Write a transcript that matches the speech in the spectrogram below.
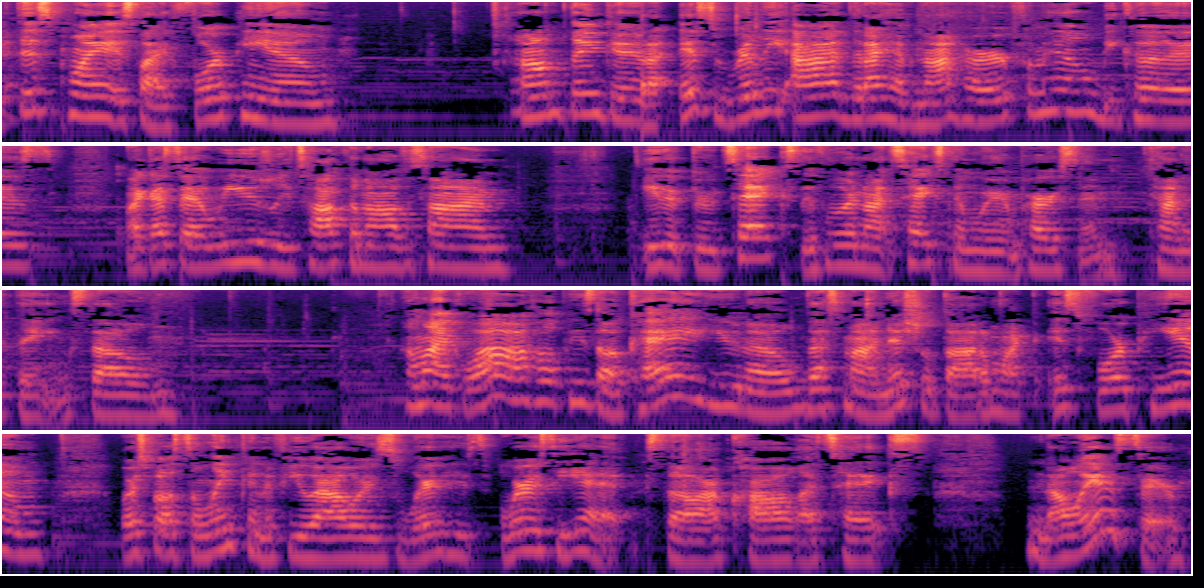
At this point, it's like 4 p.m. I'm thinking it's really odd that I have not heard from him because, like I said, we usually talking all the time either through text. If we're not texting, we're in person kind of thing. So I'm like, wow, I hope he's okay. You know, that's my initial thought. I'm like, it's 4 p.m. We're supposed to link in a few hours. Where he's, where is he at? So I call, I text, no answer.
